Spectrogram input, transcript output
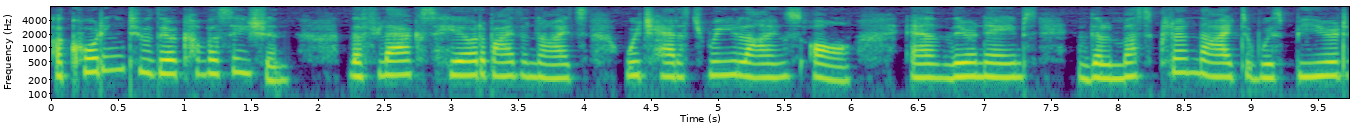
According to their conversation, the flags held by the knights which had three lions on, and their names, the masculine knight with beard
